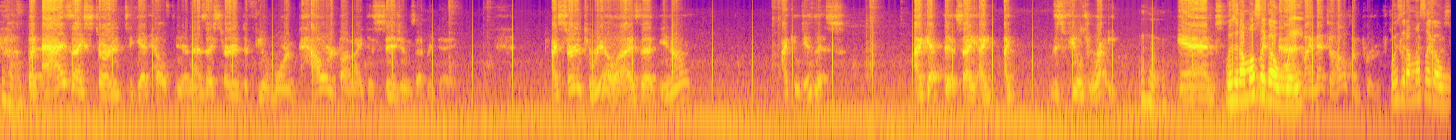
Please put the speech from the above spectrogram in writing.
Mhm. but as I started to get healthier and as I started to feel more empowered by my decisions every day, I started to realize that you know I can do this. I get this. I, I, I this feels right. Mhm. And was it almost like a that, weight My mental health improved. was You it know, almost like that a was-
